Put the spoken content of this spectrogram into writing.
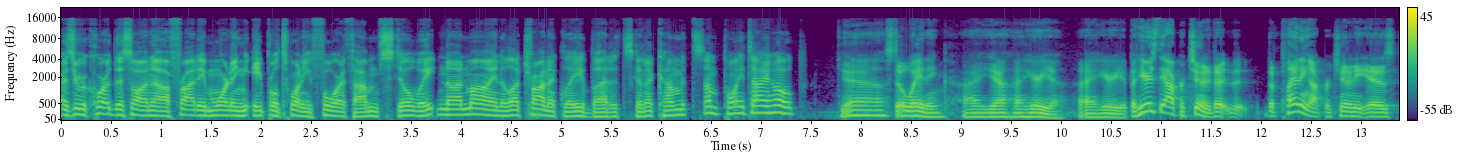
As we record this on uh, Friday morning, April 24th, I'm still waiting on mine electronically, but it's going to come at some point, I hope. Yeah, still waiting. I yeah, I hear you. I hear you. But here's the opportunity. The, the, the planning opportunity is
